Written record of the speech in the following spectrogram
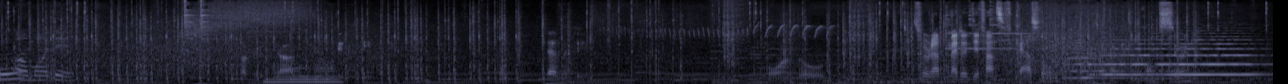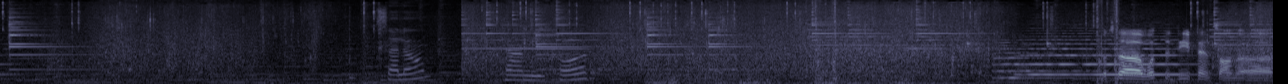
معمار آماده Fucking God. 70. More gold. So that made a defensive castle. Comes soon. سلام تعمیرکار What's uh what's the defense on the uh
